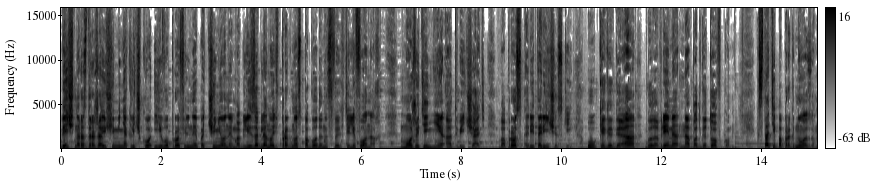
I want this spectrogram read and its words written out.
вечно раздражающий меня Кличко и его профильные подчиненные могли заглянуть в прогноз погоды на своих телефонах? Можете не отвечать. Вопрос риторический. У КГГА было время на подготовку. Кстати, по прогнозу,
